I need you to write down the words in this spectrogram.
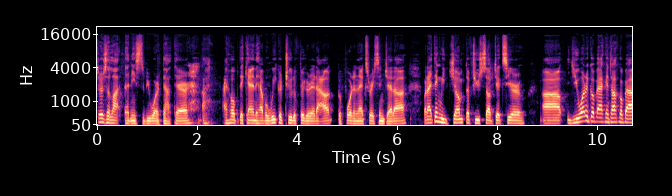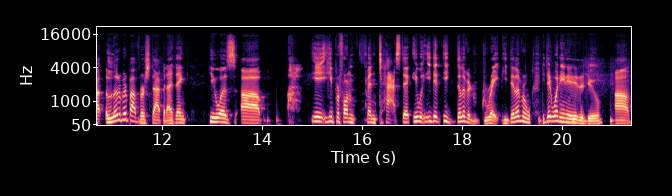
there's a lot that needs to be worked out there. I, I hope they can. They have a week or two to figure it out before the next race in Jeddah. But I think we jumped a few subjects here. Uh, you want to go back and talk about a little bit about Verstappen? I think he was uh, he he performed fantastic. He he did he delivered great. He delivered he did what he needed to do. Um,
